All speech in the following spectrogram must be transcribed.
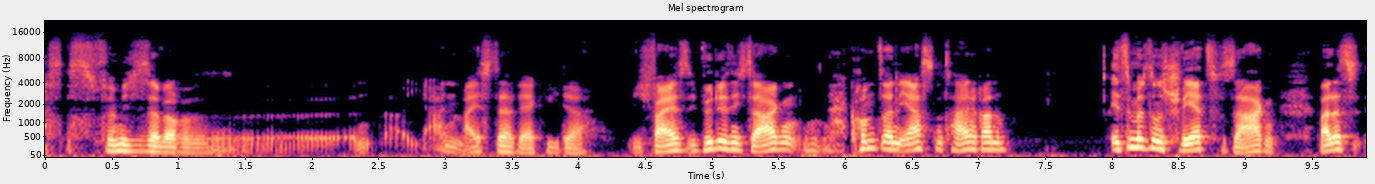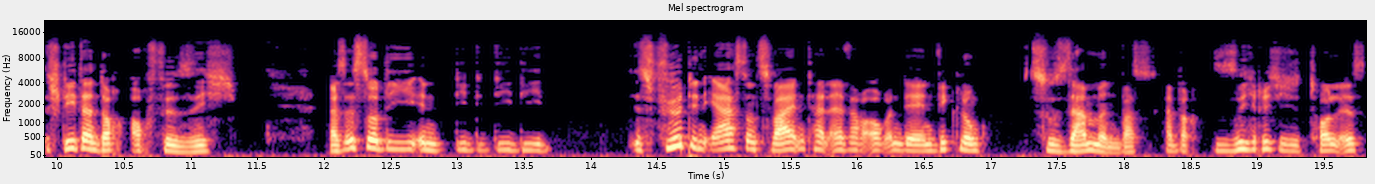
es ist, für mich ist einfach äh, ja, ein Meisterwerk wieder. Ich weiß, ich würde jetzt nicht sagen, kommt an den ersten Teil ran. Ist immer so schwer zu sagen, weil es steht dann doch auch für sich. Es ist so die, in, die, die, die, die, es führt den ersten und zweiten Teil einfach auch in der Entwicklung zusammen, was einfach sich richtig toll ist.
